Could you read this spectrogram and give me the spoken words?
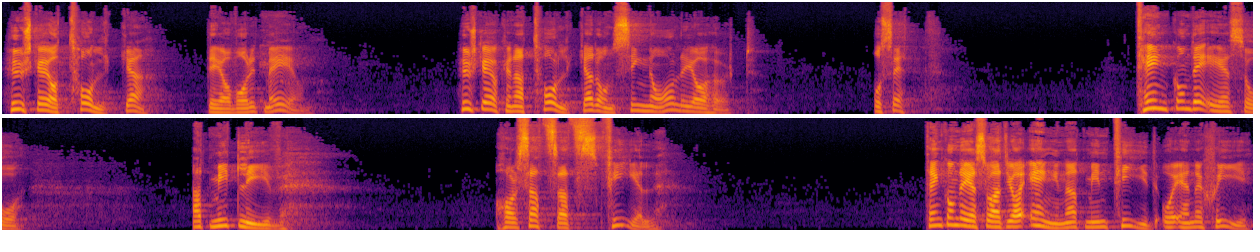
Hur ska jag tolka det jag varit med om? Hur ska jag kunna tolka de signaler jag har hört och sett? Tänk om det är så att mitt liv har satsats fel. Tänk om det är så att jag har ägnat min tid och energi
